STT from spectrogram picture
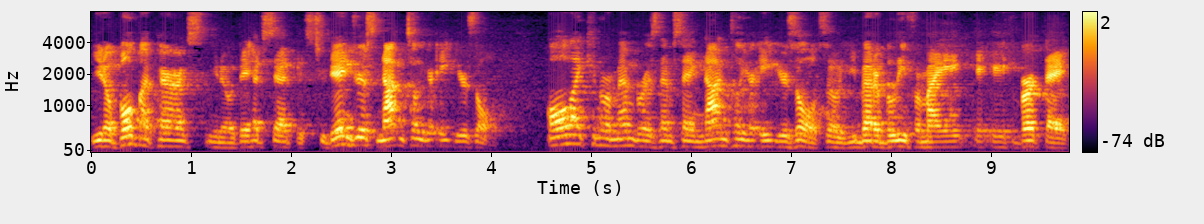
you know, both my parents, you know, they had said it's too dangerous, not until you're eight years old. All I can remember is them saying, not until you're eight years old. So you better believe for my eighth, eighth birthday,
